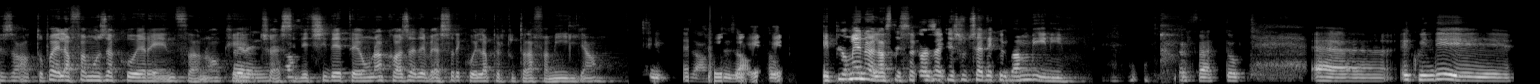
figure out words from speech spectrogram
Esatto, poi la famosa coerenza, no? Che coerenza. Cioè, se decidete una cosa deve essere quella per tutta la famiglia. Sì, esatto, e, esatto. E, e, più o meno è la stessa cosa che succede con i bambini. Perfetto. Eh, e quindi,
